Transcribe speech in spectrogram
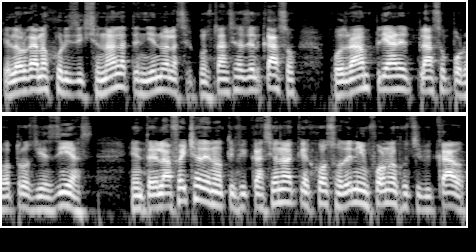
el órgano jurisdiccional, atendiendo a las circunstancias del caso, podrá ampliar el plazo por otros 10 días. Entre la fecha de notificación al quejoso del informe justificado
